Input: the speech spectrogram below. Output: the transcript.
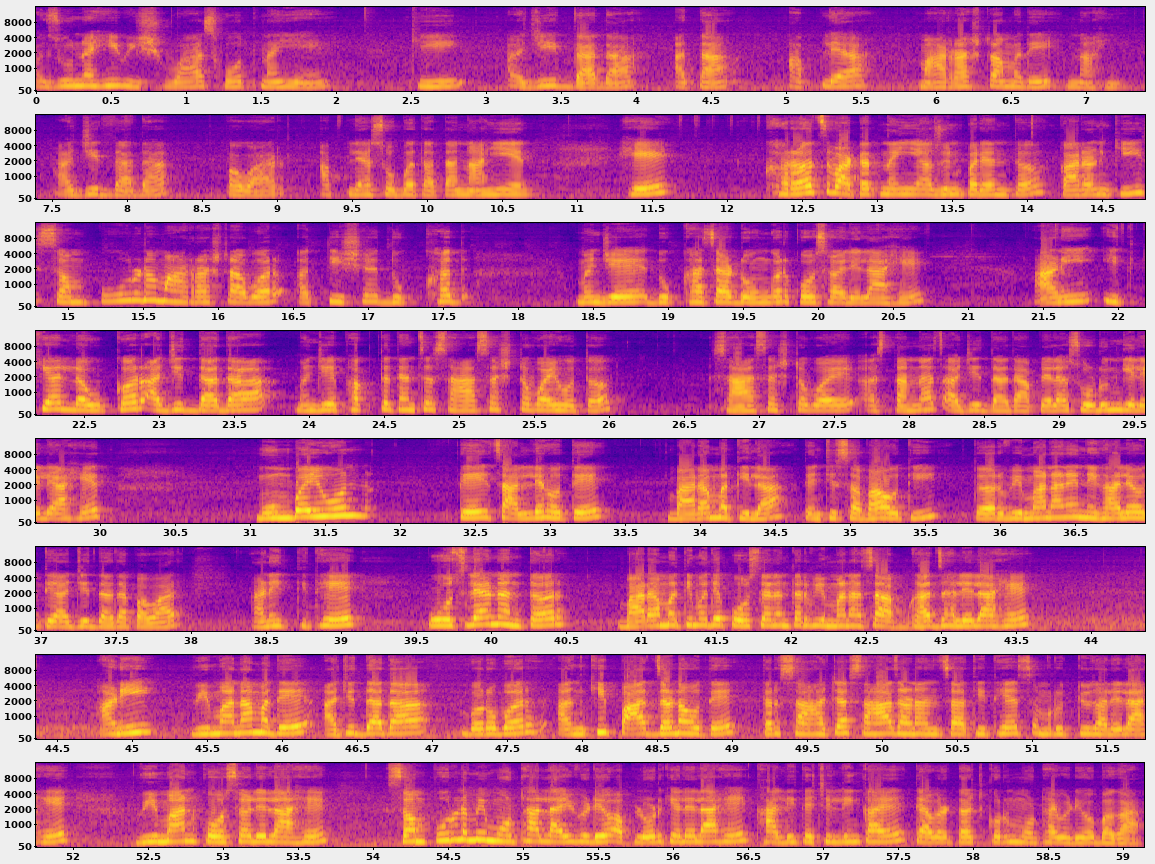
अजूनही विश्वास होत नाही आहे की अजितदादा आता आपल्या महाराष्ट्रामध्ये नाही. अजितदादा पवार आपल्यासोबत आता नाही आहेत हे खरंच वाटत नाही आहे अजूनपर्यंत कारण की संपूर्ण महाराष्ट्रावर अतिशय दुःखद म्हणजे दुःखाचा डोंगर कोसळलेला आहे. आणि इतक्या लवकर अजितदादा म्हणजे फक्त त्यांचं सहासष्ट वय होतं सहासष्ट वय असतानाच अजितदादा आपल्याला सोडून गेलेले आहेत. मुंबईहून ते चालले होते बारामतीला. त्यांची सभा होती. तर विमानाने निघाले होते अजितदादा पवार. आणि तिथे पोचल्यानंतर बारामतीमध्ये पोचल्यानंतर विमानाचा अपघात झालेला आहे. आणि विमानामध्ये अजितदादा बरोबर आणखी पाच जण होते. तर सहाच्या सहा जणांचा तिथेच मृत्यू झालेला आहे. विमान कोसळलेलं आहे. संपूर्ण मी मोठा लाईव्ह व्हिडिओ अपलोड केलेला आहे. खाली त्याची लिंक आहे त्यावर टच करून मोठा व्हिडिओ बघा.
